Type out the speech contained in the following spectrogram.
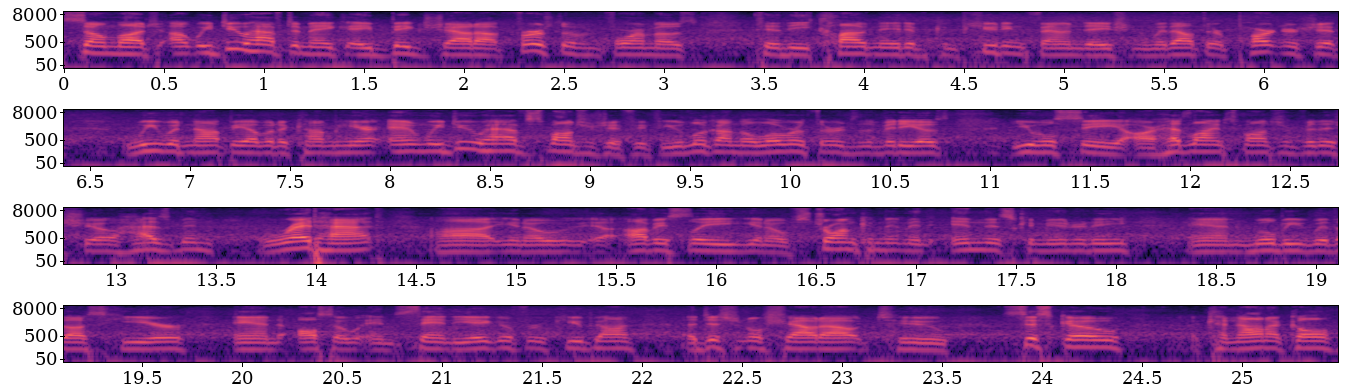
so much. Uh, we do have to make a big shout out, first and foremost, to the Cloud Native Computing Foundation. Without their partnership, we would not be able to come here, and we do have sponsorship. If you look on the lower thirds of the videos, you will see our headline sponsor for this show has been Red Hat. Uh, you know, obviously, you know, strong commitment in this community, and will be with us here and also in San Diego for KubeCon. Additional shout out to Cisco, Canonical,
